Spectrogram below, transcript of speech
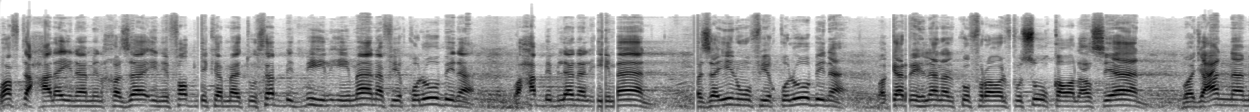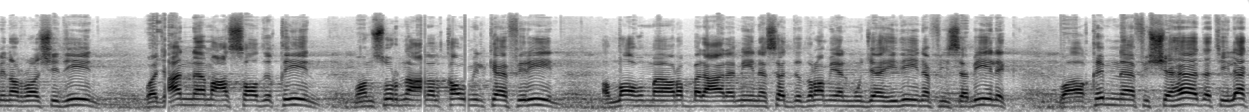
وافتح علينا من خزائن فضلك ما تثبت به الإيمان في قلوبنا وحبب لنا الإيمان وزينه في قلوبنا وكره لنا الكفر والفسوق والعصيان واجعلنا من الراشدين واجعلنا مع الصادقين وانصرنا على القوم الكافرين. اللهم يا رب العالمين سدد رمي المجاهدين في سبيلك وأقمنا في الشهادة لك.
